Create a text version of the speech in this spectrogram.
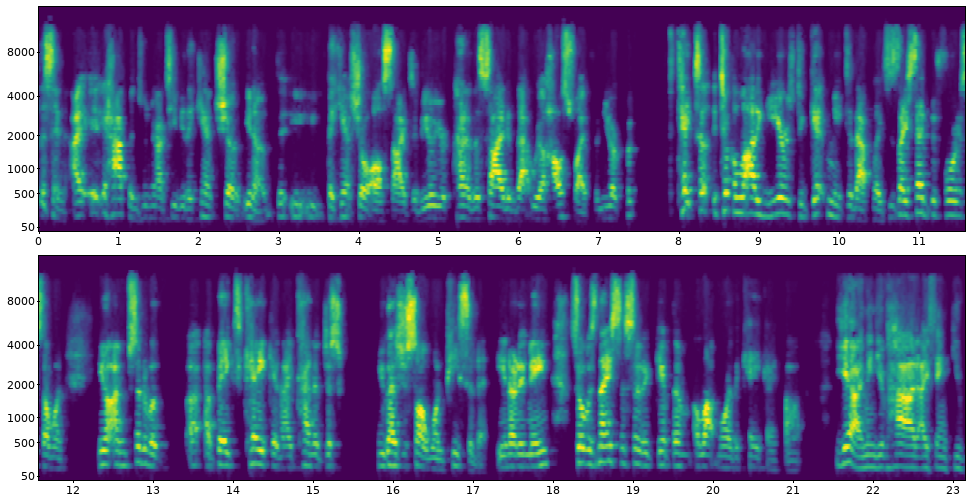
listen, I, it happens when you're on TV. They can't show, you know, the, they can't show all sides of you. You're kind of the side of that real housewife in New York. But it takes a, it took a lot of years to get me to that place. As I said before to someone, you know, I'm sort of a, a baked cake, and I kind of just you guys just saw one piece of it. You know what I mean? So it was nice to sort of give them a lot more of the cake, I thought. Yeah, I mean, you've had, I think you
